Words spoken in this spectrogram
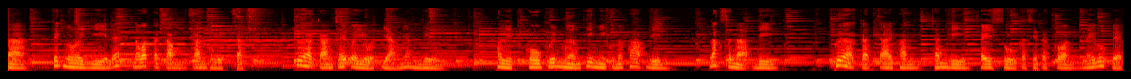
นา เทคโนโลยี และนวัตกรรมการผลิตสัตว์ เพื่อการใช้ประโยชน์อย่างยั่งยืน ผลิตโคพื้นเมืองที่มีคุณภาพดี ลักษณะดี เพื่อกระจายพันธุ์ชั้นดีไปสู่เกษตรกรในรูปแบบ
